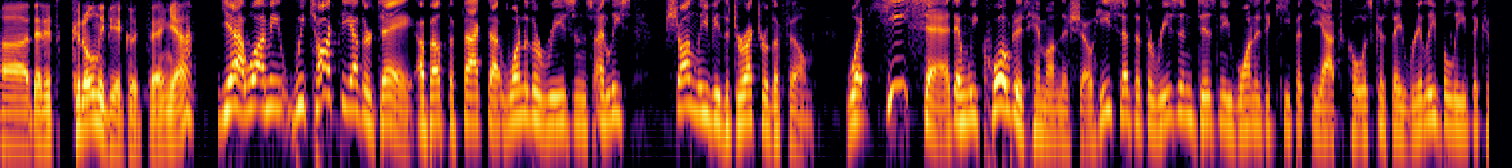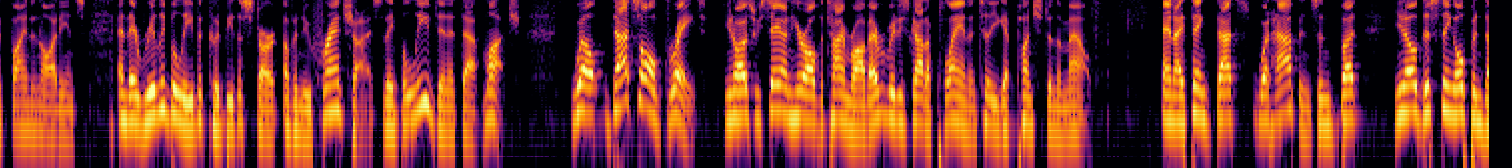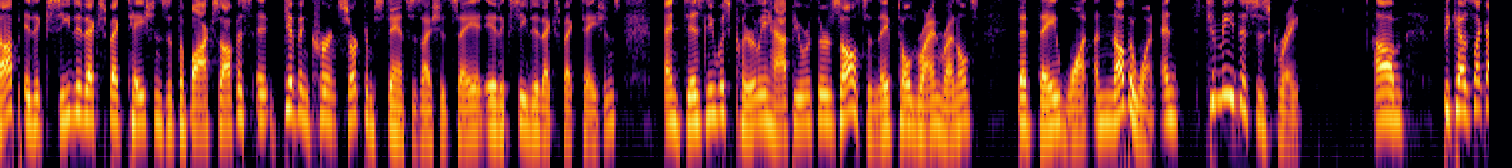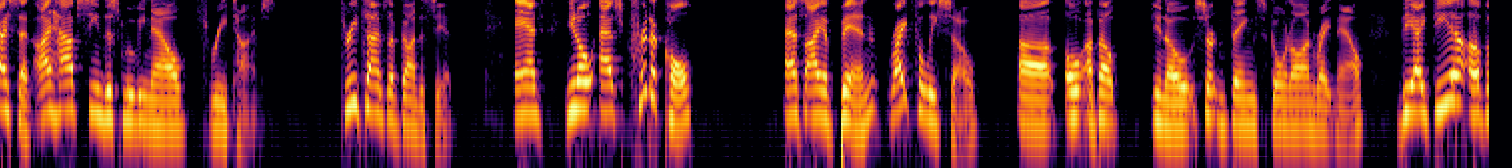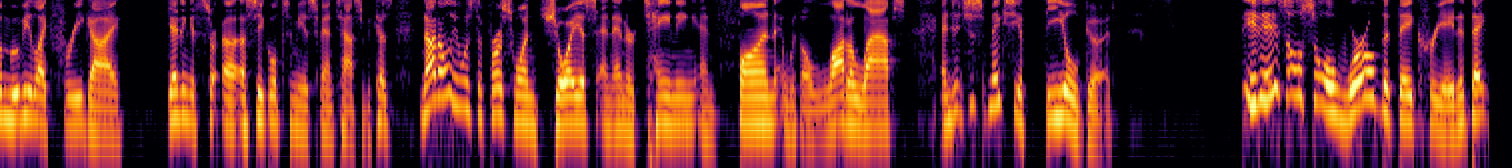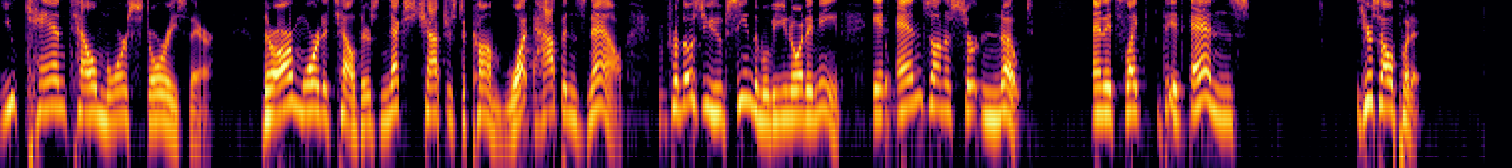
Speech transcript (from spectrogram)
uh, that it could only be a good thing. Yeah. Yeah, well, I mean, we talked the other day about the fact that one of the reasons, at least Shawn Levy, the director of the film, what he said, and we quoted him on this show, he said that the reason Disney wanted to keep it theatrical was because they really believed it could find an audience and they really believe it could be the start of a new franchise. They believed in it that much. Well, that's all great. You know, as we say on here all the time, Rob, everybody's got a plan until you get punched in the mouth. And I think that's what happens. And but you know, this thing opened up. It exceeded expectations at the box office. It, given current circumstances, I should say, it, it exceeded expectations. And Disney was clearly happy with the results. And they've told Ryan Reynolds that they want another one. And to me, this is great. Um, because, like I said, I have seen this movie now three times. Three times I've gone to see it. And, you know, as critical as I have been, rightfully so, uh, oh, about, you know, certain things going on right now, the idea of a movie like Free Guy getting a, a, sequel to me is fantastic because not only was the first one joyous and entertaining and fun and with a lot of laughs, and it just makes you feel good. It is also a world that they created that you can tell more stories there. There are more to tell. There's next chapters to come. What happens now? For those of you who've seen the movie, you know what I mean. It ends on a certain note. And it's like it ends. Here's how I'll put it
